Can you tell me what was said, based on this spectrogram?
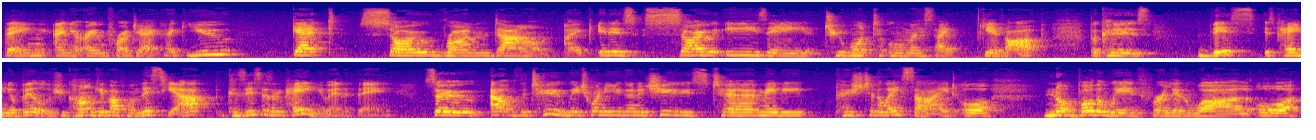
thing and your own project, like you get so run down. Like it is so easy to want to almost like give up because this is paying your bills. You can't give up on this yet because this isn't paying you anything. So out of the two which one are you going to choose to maybe push to the wayside or not bother with for a little while or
